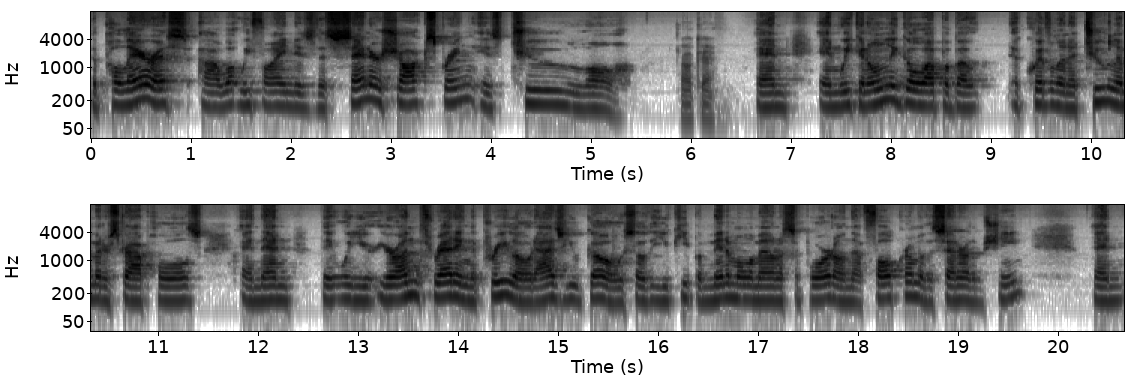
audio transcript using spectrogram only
The Polaris, uh, what we find is the center shock spring is too long, Okay. and and we can only go up about equivalent of two limiter strap holes, and then they, when you're, you're unthreading the preload as you go, so that you keep a minimal amount of support on that fulcrum of the center of the machine and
